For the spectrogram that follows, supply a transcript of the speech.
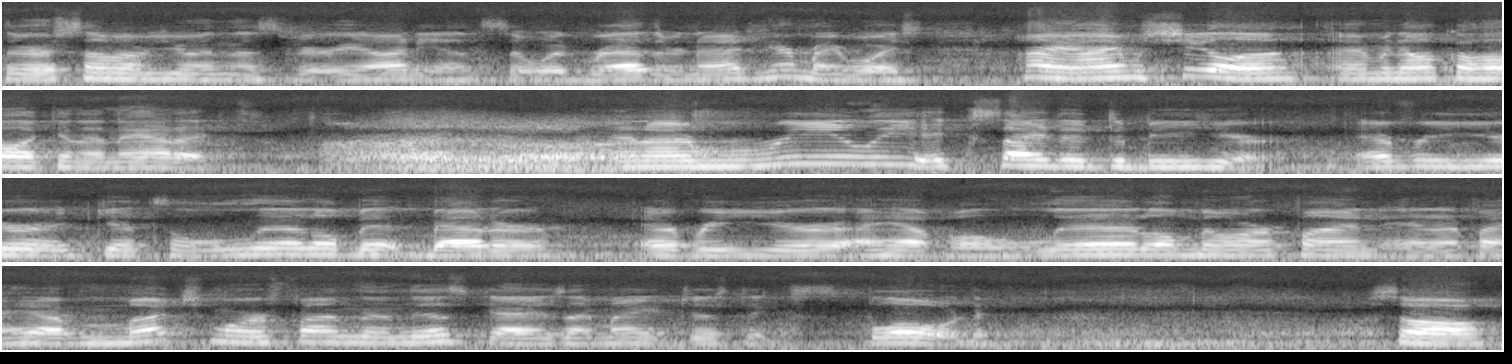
There are some of you in this very audience that would rather not hear my voice. Hi, I'm Sheila. I'm an alcoholic and an addict. And I'm really excited to be here. Every year it gets a little bit better. Every year I have a little more fun. And if I have much more fun than this, guys, I might just explode. So,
